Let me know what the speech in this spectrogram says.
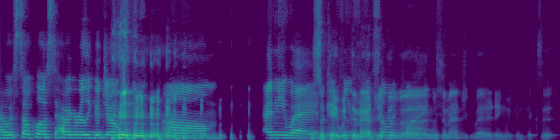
I was so close to having a really good joke. um. Anyway, it's okay with the magic of uh, with the magic of editing. We can fix it.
